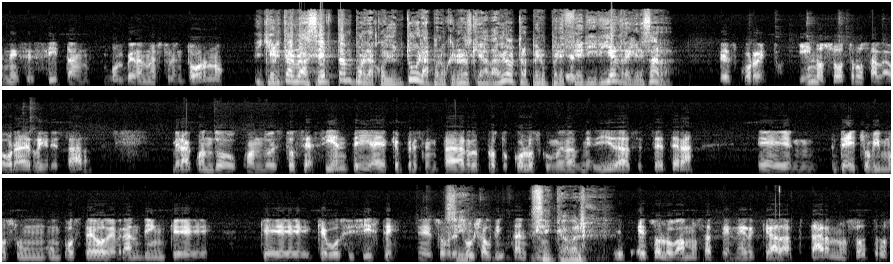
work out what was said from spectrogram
necesitan volver a nuestro entorno. Y que ahorita lo aceptan por la coyuntura, pero que no les queda de otra, pero preferirían regresar. Es correcto. Y nosotros a la hora de regresar, verá cuando cuando esto se asiente y haya que presentar protocolos con nuevas medidas, etcétera. Eh, de hecho vimos un, un posteo de branding que que, vos hiciste eh, sobre social distancing. Sí, cabal. Eso lo vamos a tener que adaptar nosotros.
